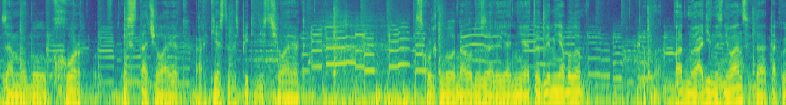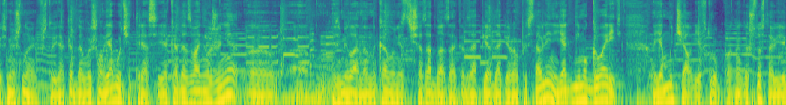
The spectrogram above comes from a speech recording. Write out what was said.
За мной был хор из 100 человек, оркестр из 50 человек. Сколько было народу в зале, я не... это для меня было одно, один из нюансов, да, такой смешной, что я когда вышел, я очень трясся. Я когда звонил жене э, э, из Милана накануне, сейчас за два, за, за до первого представления, я не мог говорить, а я мычал ей в трубку. Она говорит, что с тобой? Я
